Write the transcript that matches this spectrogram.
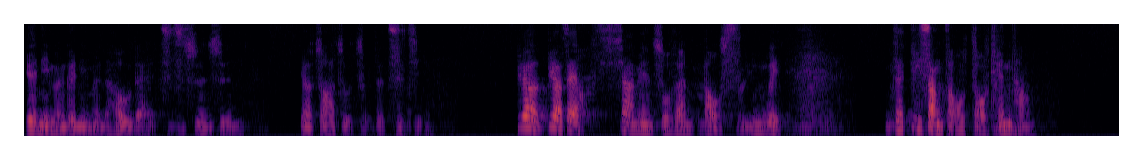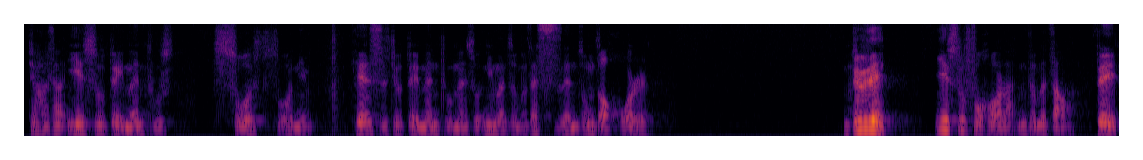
愿你们跟你们的后代子子孙孙，要抓住主的自己，不要不要在下面说三道四，因为你在地上找找天堂，就好像耶稣对门徒说说你，天使就对门徒们说，你们怎么在死人中找活人？对不对？耶稣复活了，你怎么找？对，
